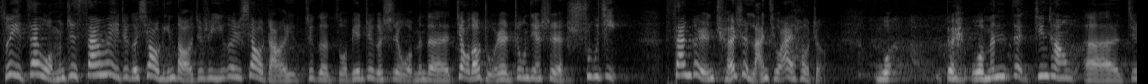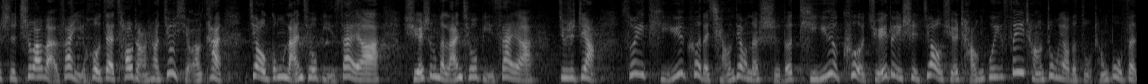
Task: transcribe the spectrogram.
所以在我们这三位这个校领导，就是一个是校长，这个左边这个是我们的教导主任，中间是书记，三个人全是篮球爱好者。我，对，我们在经常呃，就是吃完晚饭以后，在操场上就喜欢看教工篮球比赛啊，学生的篮球比赛啊，就是这样。所以体育课的强调呢，使得体育课绝对是教学常规非常重要的组成部分。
